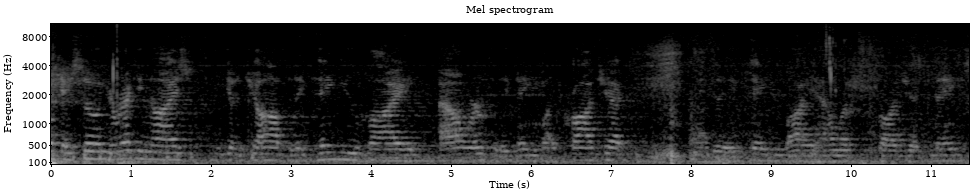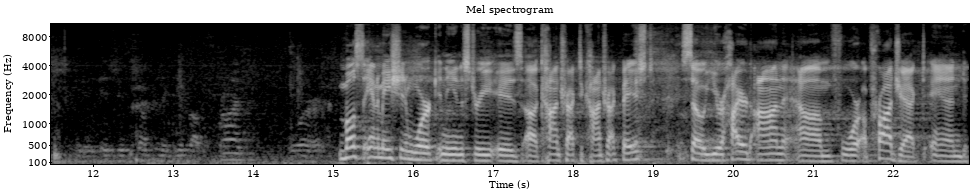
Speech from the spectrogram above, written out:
Okay, so you're recognized, you get a job, do they pay you by hour, do they pay you by project? Uh, Do they pay you by how much the project makes? I- Is it something they give up front, or? Most animation work in the industry is uh, contract to contract based. So you're hired on um, for a project, and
